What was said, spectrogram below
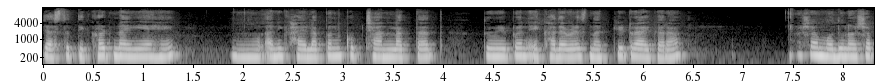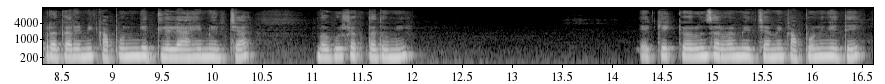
जास्त तिखट नाही आहे आणि खायला पण खूप छान लागतात. तुम्ही पण एखाद्या वेळेस नक्की ट्राय करा. अशा मधून अशा प्रकारे मी कापून घेतलेल्या आहे मिरच्या. बघू शकता तुम्ही. एक एक करून सर्व मिरच्या मी कापून घेते.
